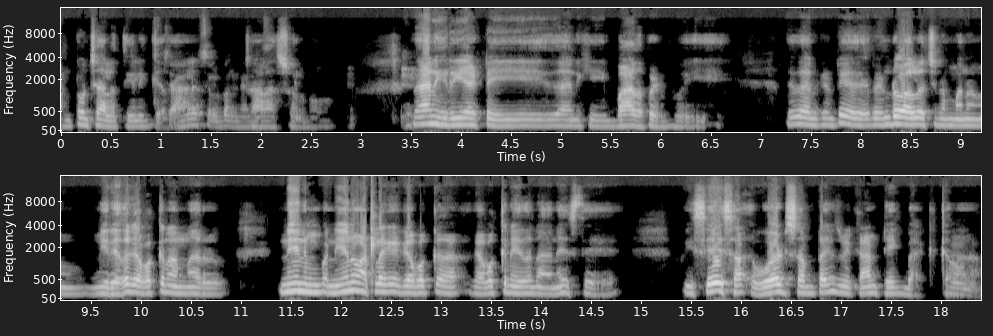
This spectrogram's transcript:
అంటాం చాలా తేలిక కదా చాలా సులభంగా. చాలా సులభం. దానికి రియాక్ట్ అయ్యి దానికి బాధపడిపోయి. దానికంటే రెండో ఆలోచన మనం మీరు ఏదో గబక్కన అన్నారు. నేను నేను అట్లాగే గబక్క గబక్కన ఏదైనా అనేస్తే we say word some times we can take back కదా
